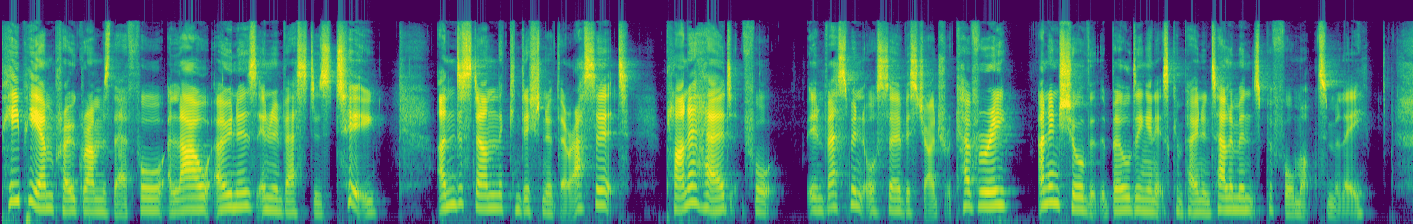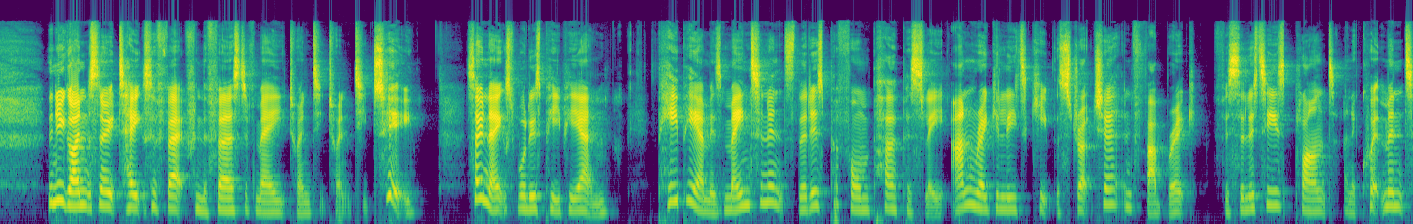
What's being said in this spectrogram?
PPM programs, therefore, allow owners and investors to understand the condition of their asset, plan ahead for investment or service charge recovery, and ensure that the building and its component elements perform optimally. The new guidance note takes effect from the 1st of May 2022. So, next, what is PPM? PPM is maintenance that is performed purposely and regularly to keep the structure and fabric, facilities, plant, and equipment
